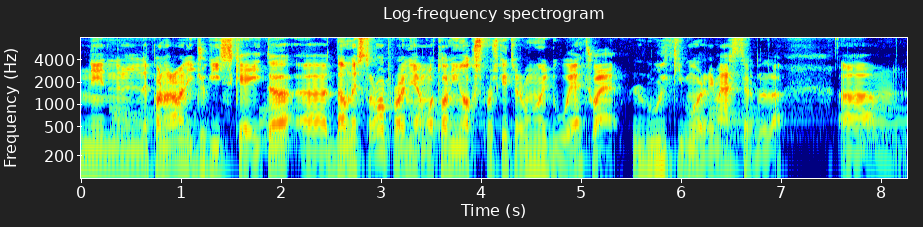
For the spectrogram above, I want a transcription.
nel, nel panorama dei giochi di skate uh, da un estremo prendiamo Tony Hawk's Pro Skater 1 e 2 cioè l'ultimo remaster della, um,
